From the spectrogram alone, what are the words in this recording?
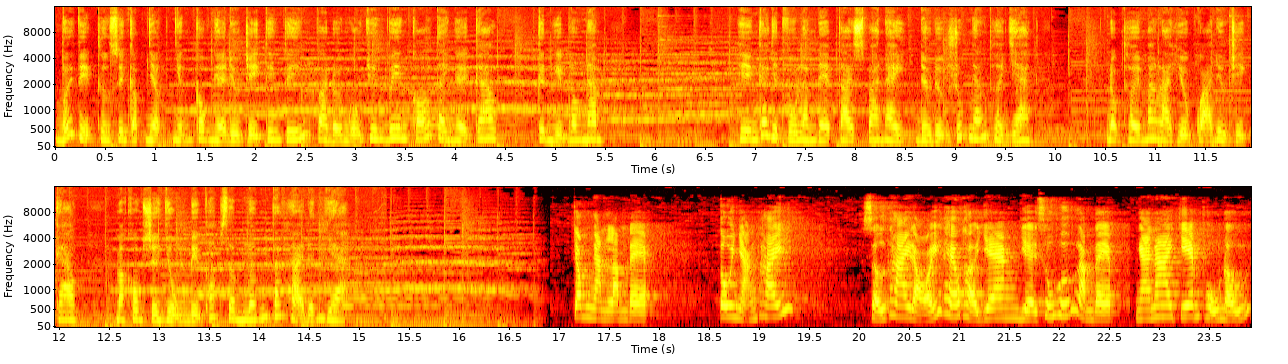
Với việc thường xuyên cập nhật những công nghệ điều trị tiên tiến và đội ngũ chuyên viên có tay nghề cao, kinh nghiệm lâu năm, hiện các dịch vụ làm đẹp tại spa này đều được rút ngắn thời gian, đồng thời mang lại hiệu quả điều trị cao mà không sử dụng biện pháp xâm lấn tác hại đến da. Trong ngành làm đẹp, tôi nhận thấy sự thay đổi theo thời gian về xu hướng làm đẹp. Ngày nay chị em phụ nữ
